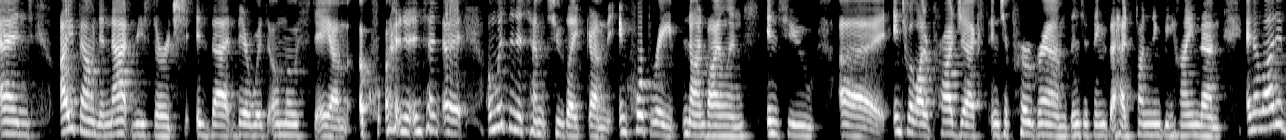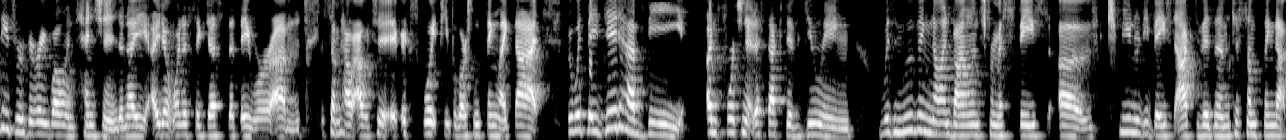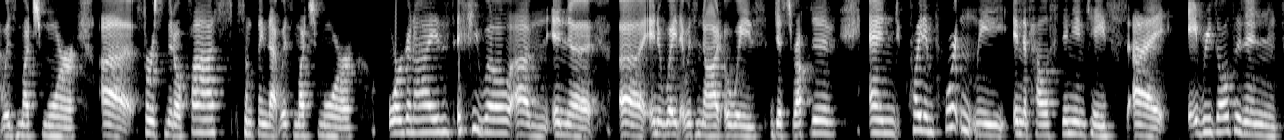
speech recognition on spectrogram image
And I found in that research is that there was almost a, um, a an intent, uh, almost an attempt to like um, incorporate nonviolence into uh, into a lot of projects, into programs, into things that had funding behind them, and a lot of these were very well intentioned. And I, I don't want to suggest that they were um, somehow out to exploit people or something like that. But what they did have the unfortunate effect of doing was moving nonviolence from a space of community based activism to something that was much more uh, first middle class, something that was much more organized, if you will, um, in a uh, in a way that was not always disruptive, and quite importantly, in the Palestinian case, uh, it resulted in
